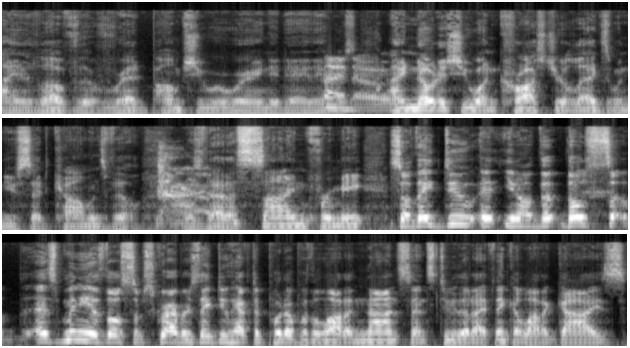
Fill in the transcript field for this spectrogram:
I love the red pumps you were wearing today. I was- know. I noticed you uncrossed your legs when you said Commonsville. Was that a sign for me? So they do, uh, you know, th those as many as those subscribers, they do have to put up with a lot of nonsense too that I think a lot of guys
